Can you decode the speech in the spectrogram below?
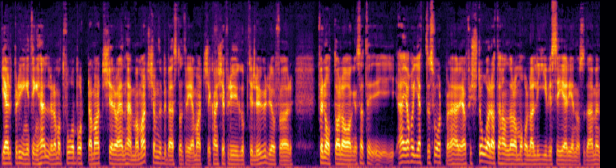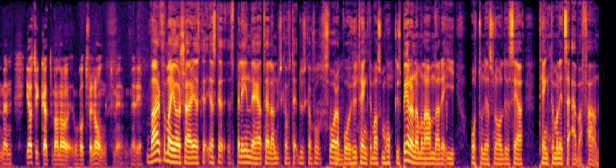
hjälper det ju ingenting heller. De har två bortamatcher och en hemmamatch om det blir bäst av tre matcher. Kanske flyg upp till Luleå för för något av lagen. Så att, ja, jag har jättesvårt med det här. Jag förstår att det handlar om att hålla liv i serien och sådär. Men, men jag tycker att man har gått för långt med, med det. Varför man gör så här, jag ska, jag ska spela in det här Tellan. Du ska, få, du ska få svara mm. på hur tänkte man som hockeyspelare när man hamnade i åttondelsfinal? Det vill säga tänkte man lite så här, äh, vad fan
